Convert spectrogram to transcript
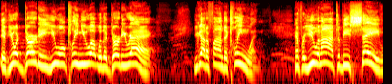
If you're dirty, you won't clean you up with a dirty rag. You got to find a clean one and for you and I to be saved,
